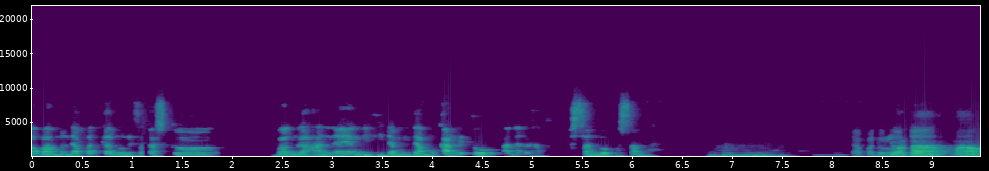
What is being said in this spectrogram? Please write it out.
apa mendapatkan universitas kebanggaannya yang diidam-idamkan itu ada pesan dua pesan. Siapa dulu tuh? Gimana, Mal?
